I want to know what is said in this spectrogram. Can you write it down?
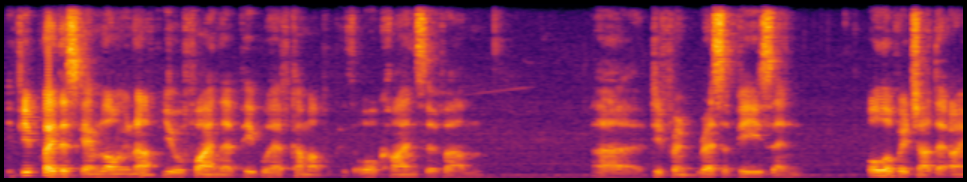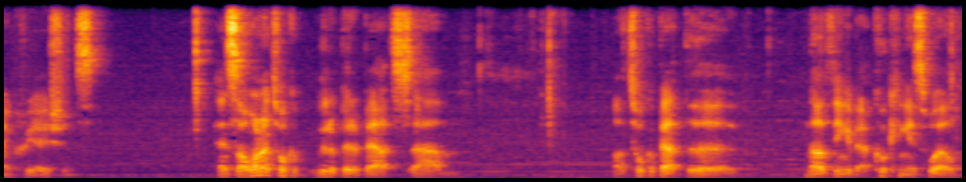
if you play this game long enough, you will find that people have come up with all kinds of um, uh, different recipes and all of which are their own creations. And so I want to talk a little bit about um, I'll talk about the another thing about cooking as well.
